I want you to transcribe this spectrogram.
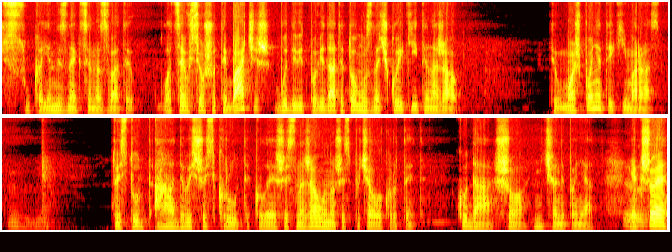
сука, я не знаю, як це назвати. Оце все, що ти бачиш, буде відповідати тому значку, який ти нажав. Ти можеш поняти, який маразм? Тобто тут, а, дивись, щось круте. Коли я щось нажав, воно щось почало крутити. Куда? Що? Нічого не понятно. Якщо я,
